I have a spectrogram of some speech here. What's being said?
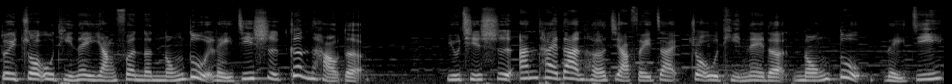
对作物体内养分的浓度累积是更好的，尤其是氨态氮和钾肥在作物体内的浓度累积。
